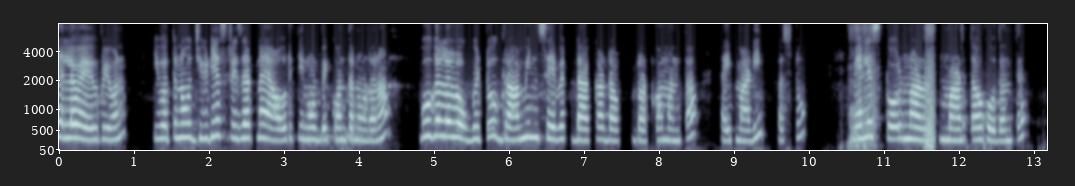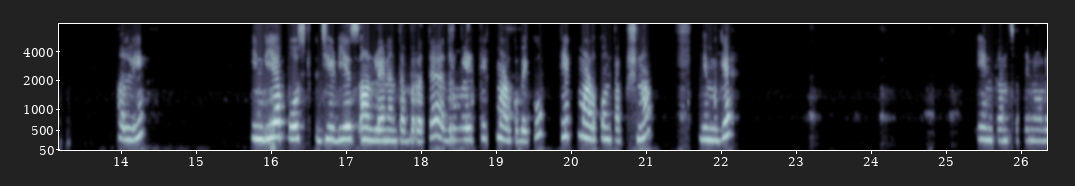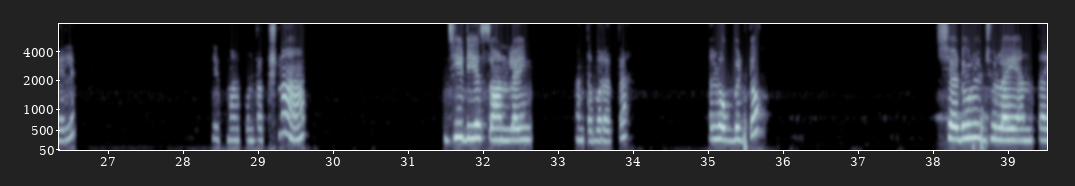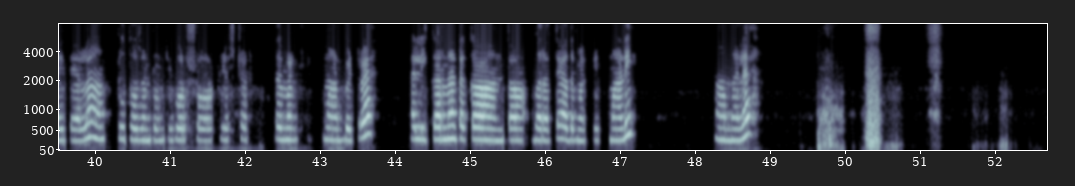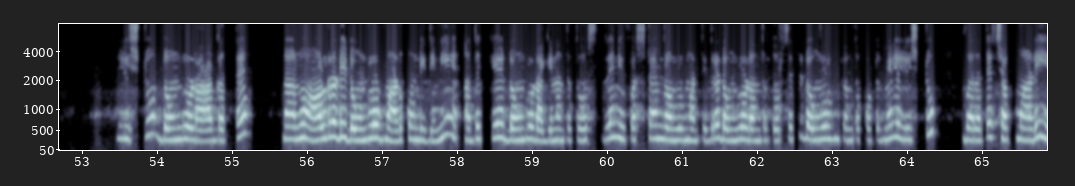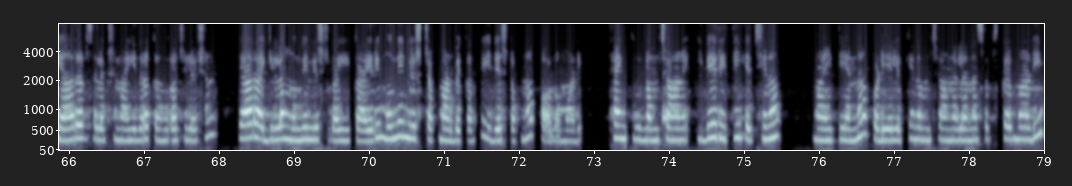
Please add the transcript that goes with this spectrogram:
Hello every one ಇವತ್ತು ನಾವು G D S ರಿಸಲ್ಟ್ನ ಯಾವ ರೀತಿ ನೋಡಬೇಕು ಅಂತ ನೋಡೋಣ. ಗೂಗಲಲ್ಲಿ ಹೋಗ್ಬಿಟ್ಟು ಗ್ರಾಮೀಣ ಸೇವಕ್ ಡಾಕಾ ಡಾಕ್ ಡಾಟ್ ಕಾಮ್ ಅಂತ ಟೈಪ್ ಮಾಡಿ ಫಸ್ಟು ಮೇಲೆ ಸ್ಕ್ರೋಲ್ ಮಾಡಿ, ಮಾಡ್ತಾ ಹೋದಂತೆ. ಅಲ್ಲಿ India Post G D S online ಅಂತ ಬರುತ್ತೆ. ಅದ್ರ ಮೇಲೆ ಕ್ಲಿಕ್ ಮಾಡ್ಕೋಬೇಕು. ಕ್ಲಿಕ್ ಮಾಡ್ಕೊಂಡ ತಕ್ಷಣ ನಿಮಗೆ ಏನು ಕಾಣಿಸುತ್ತೆ ನೋಡಿ ಅಲ್ಲಿ. ಕ್ಲಿಕ್ ಮಾಡ್ಕೊಂಡ ತಕ್ಷಣ ಜಿ ಡಿ ಎಸ್ ಆನ್ಲೈನ್ ಅಂತ ಬರುತ್ತೆ. ಅಲ್ಲಿ ಹೋಗ್ಬಿಟ್ಟು ಶೆಡ್ಯೂಲ್ ಜುಲೈ ಅಂತ ಇದೆಯಲ್ಲ two thousand twenty four shortlisted ಅದ್ರ ಮೇಲೆ ಕ್ಲಿಕ್ ಮಾಡಿಬಿಟ್ರೆ ಅಲ್ಲಿ ಕರ್ನಾಟಕ ಅಂತ ಬರುತ್ತೆ, ಅದ್ರ ಮೇಲೆ ಕ್ಲಿಕ್ ಮಾಡಿ ಆಮೇಲೆ ಲಿಸ್ಟು ಡೌನ್ಲೋಡ್ ಆಗತ್ತೆ. ನಾನು ಆಲ್ರೆಡಿ ಡೌನ್ಲೋಡ್ ಮಾಡ್ಕೊಂಡಿದ್ದೀನಿ. ಅದಕ್ಕೆ ಡೌನ್ಲೋಡ್ ಆಗ್ಯಾನ ಅಂತ ತೋರಿಸ್ತಿದೆ ನೀವು ಫಸ್ಟ್ ಟೈಮ್ ಡೌನ್ಲೋಡ್ ಮಾಡ್ತಿದ್ರೆ ಡೌನ್ಲೋಡ್ ಅಂತ ತೋರಿಸುತ್ತೆ ಡೌನ್ಲೋಡ್ ಅಂತ ಕೊಟ್ಟಿದ್ಮೇಲೆ ಲಿಸ್ಟು ಬರುತ್ತೆ. ಚೆಕ್ ಮಾಡಿ ಯಾರ್ಯಾರು ಸೆಲೆಕ್ಷನ್ ಆಗಿದ್ದಾರೆ ಕಂಗ್ರ್ಯಾಚುಲೇಷನ್ ಯಾರಾಗಿಲ್ಲ, ಮುಂದಿನ ಲಿಸ್ಟ್ಗಾಗಿ ಕಾಯಿರಿ. ಮುಂದಿನ ಲಿಸ್ಟ್ ಚೆಕ್ ಮಾಡಬೇಕಾದ್ರೆ ಇದೇ ಸ್ಟೆಪ್ನ ಫಾಲೋ ಮಾಡಿ. ಥ್ಯಾಂಕ್ ಯು ನಮ್ಮ ಚಾನೆ ಇದೇ ರೀತಿ ಹೆಚ್ಚಿನ ಮಾಹಿತಿಯನ್ನು ಪಡೆಯಲಿಕ್ಕೆ ನಮ್ಮ ಚಾನಲನ್ನು ಸಬ್ಸ್ಕ್ರೈಬ್ ಮಾಡಿ.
